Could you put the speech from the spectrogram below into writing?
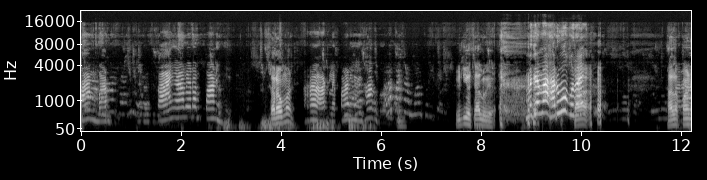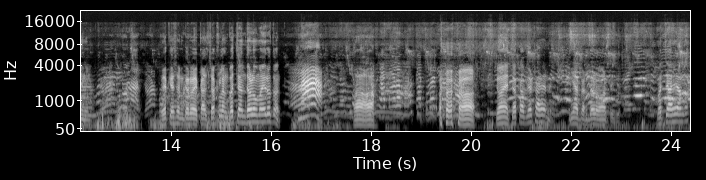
આમ બાંધ અહીંયા આવે ને પાણી છે. તરાવમાં વીડિયો ચાલુ છે. મજામાં? હારવું હા. હાલો પાણી વેકેશન કરવા કાલ ચકલાન બચ્ચાને દડો માર્યો તો ને? ના. હા હા. હા જો અહીંયા ચકા બેઠા છે ને અહીંયા કણ દડો વાંટી છે બચ્ચા છે આમાં?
